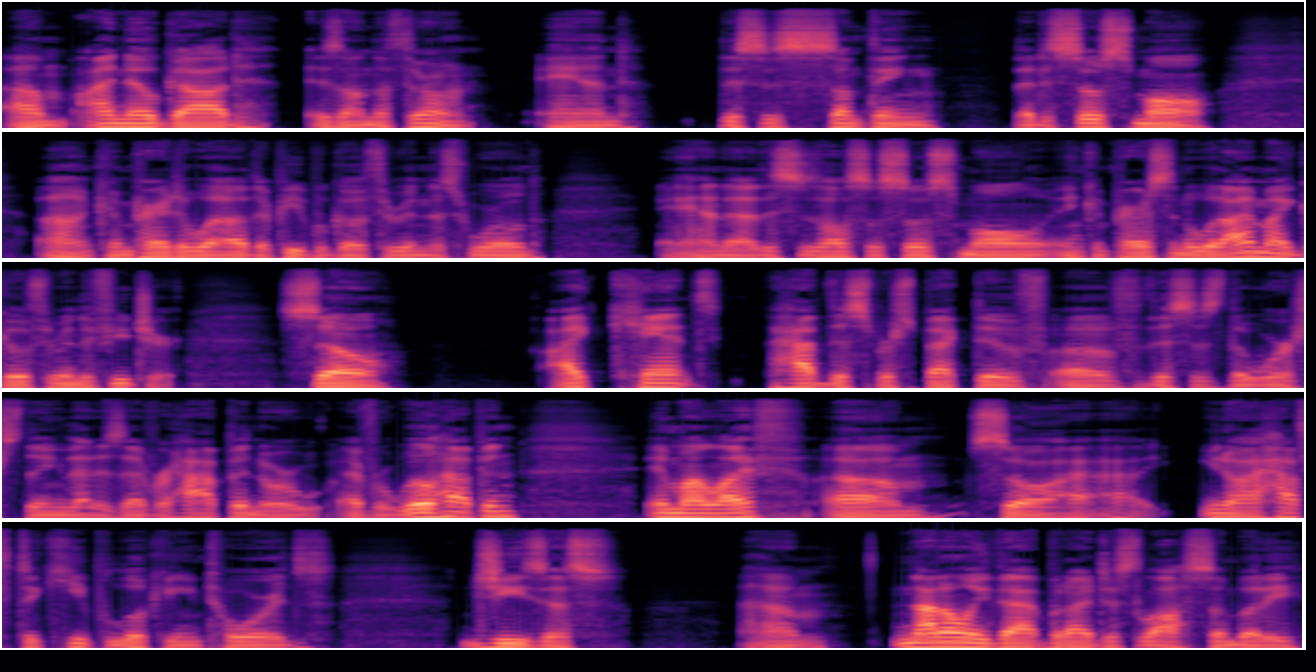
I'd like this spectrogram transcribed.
Um, I know God is on the throne, and this is something that is so small uh, compared to what other people go through in this world. And uh, this is also so small in comparison to what I might go through in the future. So I can't have this perspective of this is the worst thing that has ever happened or ever will happen in my life. Um, so I, I, you know, I have to keep looking towards Jesus. Um, not only that, but I just lost somebody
